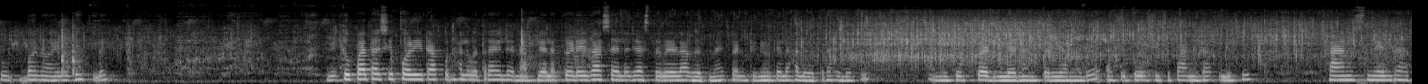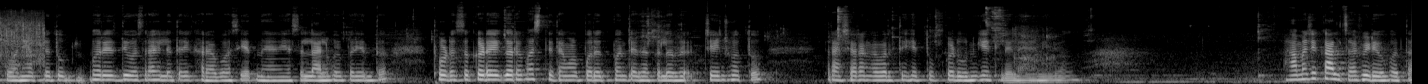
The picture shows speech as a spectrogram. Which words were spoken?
तूप बनवायला घेतलं. आणि तुपात अशी पळी टाकून हलवत राहिलं ना आपल्याला कडे घासायला जास्त वेळ लागत नाही. कंटिन्यू त्याला हलवत राहिलं की. आणि तूप कडल्यानंतर यामध्ये अशी तुळशीची पानं टाकली की. छान स्मेल राहतो आणि आपलं तूप बरेच दिवस राहिलं तरी खराब असं येत नाही आणि असं लाल होईपर्यंत थोडंसं कढई गरम असते त्यामुळे परत पण त्याचा कलर चेंज होतो. तर अशा रंगावरती हे तूप कडवून घेतलेलं आहे आणि मग हा म्हणजे कालचा व्हिडिओ होता.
